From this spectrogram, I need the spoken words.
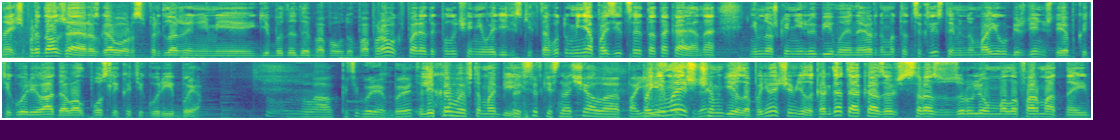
Значит, продолжая разговор с предложениями ГИБДД по поводу поправок в порядок получения водительских, так вот у меня позиция это такая, она немножко нелюбимая, наверное, мотоциклистами, но мое убеждение, что я бы категорию А давал после категории Б. Ну, а категория Б это... Легковой автомобиль. То есть все-таки сначала поездить, Понимаешь, да? в чем дело? Понимаешь, в чем дело? Когда ты оказываешься сразу за рулем малоформатной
